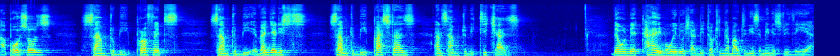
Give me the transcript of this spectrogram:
apostles, some to be prophets, some to be evangelists, some to be pastors, and some to be teachers. There will be a time when we shall be talking about these ministries here.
